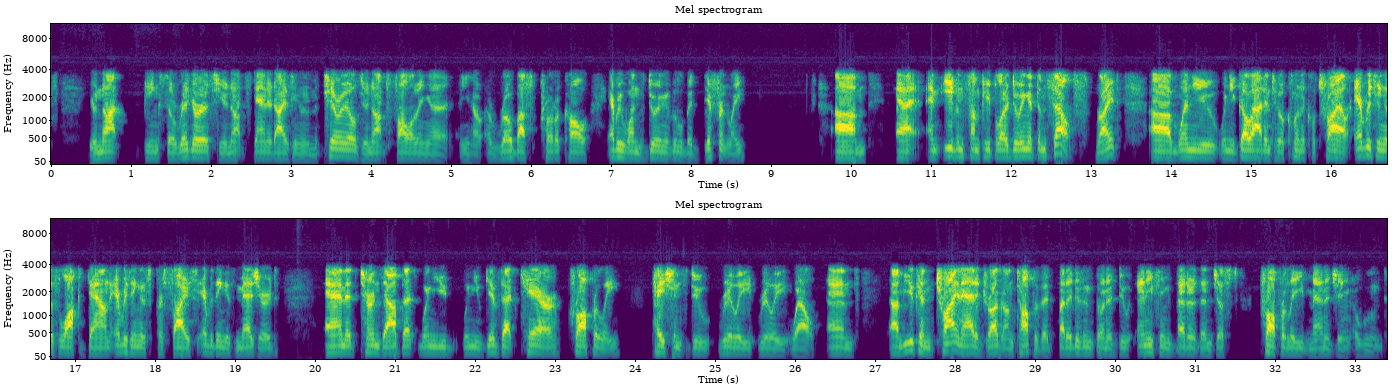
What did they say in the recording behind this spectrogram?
you're not being so rigorous, you're not standardizing the materials, you're not following a you know a robust protocol. Everyone's doing a little bit differently. Um, and even some people are doing it themselves, right? Uh, when you when you go out into a clinical trial, everything is locked down, everything is precise, everything is measured, and it turns out that when you when you give that care properly, patients do really really well. And um, you can try and add a drug on top of it, but it isn't going to do anything better than just properly managing a wound.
